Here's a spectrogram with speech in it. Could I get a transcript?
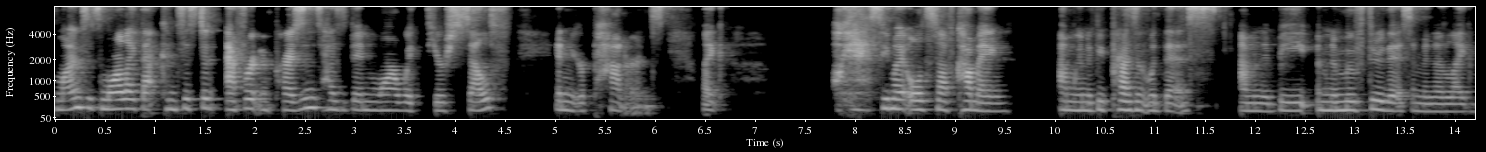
months. It's more like that consistent effort and presence has been more with yourself and your patterns. Like, okay, I see my old stuff coming. I'm gonna be present with this. I'm gonna be, I'm gonna move through this. I'm gonna like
